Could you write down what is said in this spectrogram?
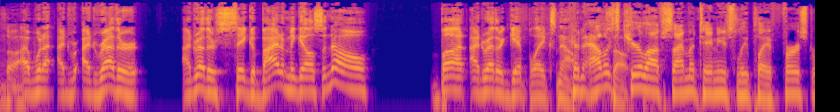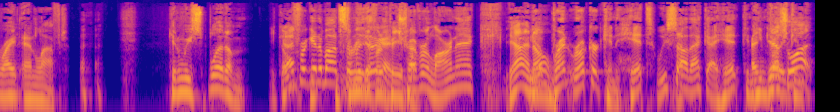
So mm-hmm. I would I'd, I'd rather I'd rather say goodbye to Miguel Sano, but I'd rather get Blake Snell. Can Alex So, Kirilloff simultaneously play first, right, and left? Can we split them? Don't forget about some of the other guys. Trevor Larnach. Yeah, I You know. Brent Rooker can hit. We saw that guy hit. Can he guess play- can- what?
